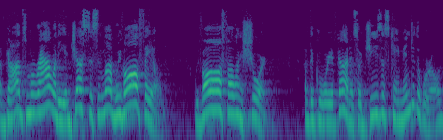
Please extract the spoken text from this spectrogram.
of God's morality and justice and love. We've all failed. We've all fallen short of the glory of God. And so Jesus came into the world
